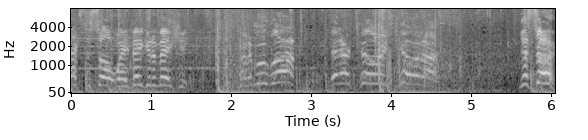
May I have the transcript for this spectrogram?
Next assault wave ain't gonna make it! Gotta move up! That artillery's killing us! Yes, sir!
